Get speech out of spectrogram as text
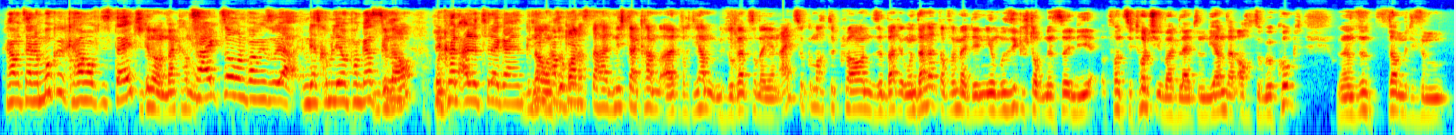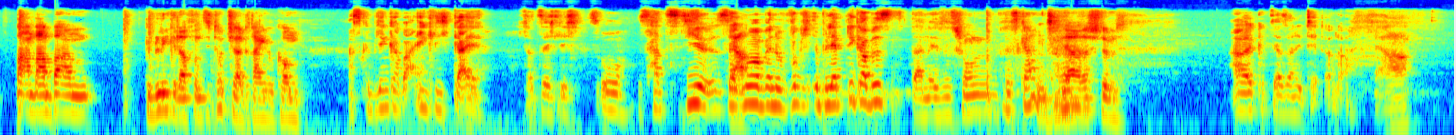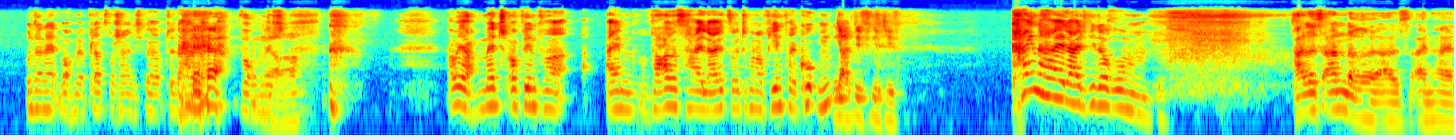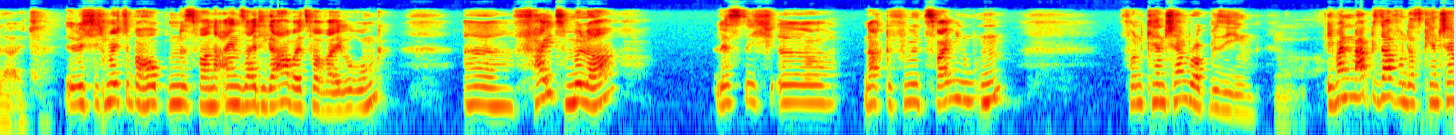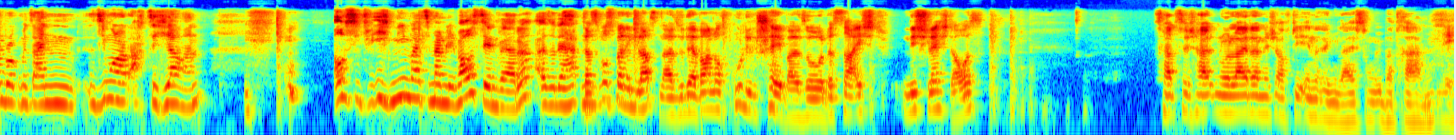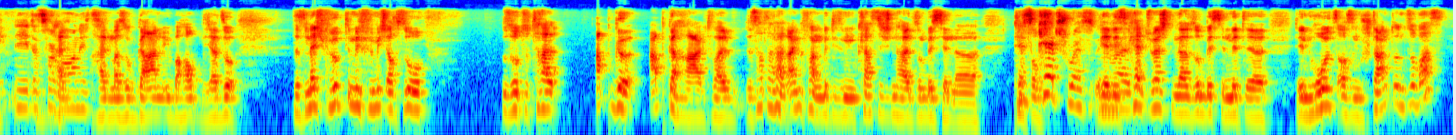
Kam mit seiner Mucke, kam auf die Stage, Genau, und dann kam zeigt so und war mir so, ja, und jetzt kommt Leon van Gasteren. Genau. Wir Und- können alle zu der geilen Genau, Team und so war abgehen. das da halt nicht. Dann kam einfach, die haben so ganz normal ihren Einzug gemacht, The Crown, weiter, und dann hat auf einmal den ihre Musik gestoppt und ist so in die von Sitochi übergleitet und die haben dann auch so geguckt und dann sind dann mit diesem Bam Bam Bam Geblinke da von Sitochi halt reingekommen. Das Geblink aber eigentlich geil. Tatsächlich. So, es hat Stil. Es ist halt Ja. nur, wenn du wirklich Epileptiker bist, Dann ist es schon riskant. Ja, das stimmt. aber es gibt ja Sanitäter da. Ja, Und dann hätten wir auch mehr Platz wahrscheinlich gehabt in der Halle. Warum nicht? ja. Aber ja, Match auf jeden Fall ein wahres Highlight, sollte man auf jeden Fall gucken. Ja, definitiv. Kein Highlight wiederum. Alles andere als ein Highlight. Ich, ich möchte behaupten, es war eine einseitige Arbeitsverweigerung. Äh, Veit Müller lässt sich äh, nach gefühlt zwei Minuten von Ken Shamrock besiegen. Ich meine, mal abgesehen davon, dass Ken Shamrock mit seinen 780 Jahren aussieht, wie ich niemals in meinem Leben aussehen werde. Also der hat Das muss man ihm lassen. Also der war noch gut in Shape. Also das sah echt nicht schlecht aus. Es hat sich halt nur leider nicht auf die Innenringleistung übertragen. Nee, Nee, das war halt, gar nichts. Halt mal so gar überhaupt nicht. Also das Match wirkte mich für mich auch so, so total abge, abgehakt, weil das hat dann halt angefangen mit diesem klassischen halt so ein bisschen äh, Das of- Catch Wrestling. Ja, dieses halt. Catch Wrestling, also so ein bisschen mit äh, den Holds aus dem Stand und sowas.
